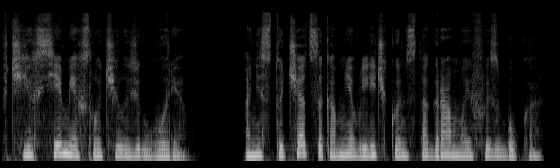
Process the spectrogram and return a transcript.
в чьих семьях случилось горе. Они стучатся ко мне в личку Инстаграма и Фейсбука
